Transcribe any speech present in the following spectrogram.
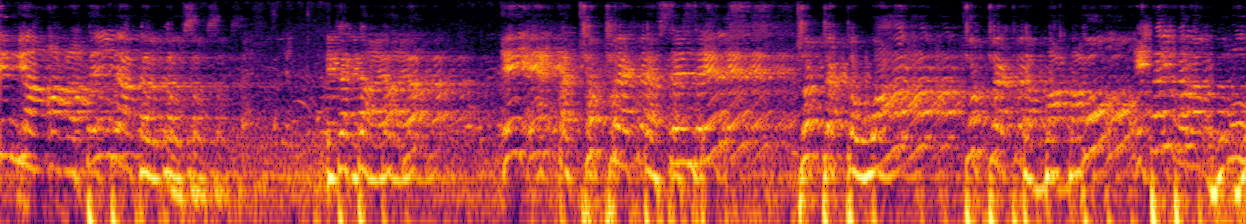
ইন্না আ'তাইনাকাল কাউসার এটা একটা আয়াত না? এই একটা ছোট্ট একটা সেন্টেন্স ছোট্ট একটা ওয়ার্ড ছোট্ট একটা বাক্য, এটাই বলা ভুল।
